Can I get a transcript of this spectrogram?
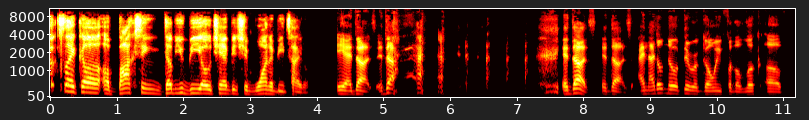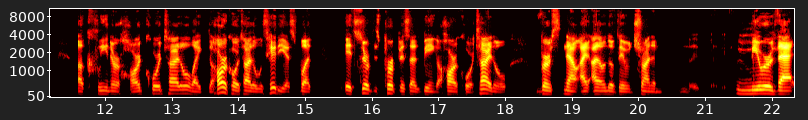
looks like a, a boxing WBO championship wannabe title. Yeah, it does. It does. it does. It does. And I don't know if they were going for the look of a cleaner hardcore title. Like the hardcore title was hideous, but it served its purpose as being a hardcore title. Versus now, I, I don't know if they were trying to mirror that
